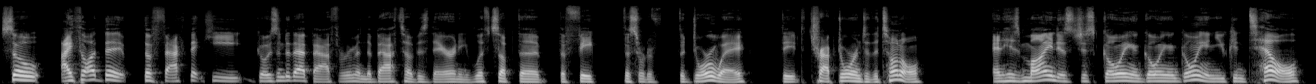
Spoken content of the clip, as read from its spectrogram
So I thought that the fact that he goes into that bathroom and the bathtub is there and he lifts up the the fake the sort of the doorway, the trap door into the tunnel, and his mind is just going and going and going, and you can tell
